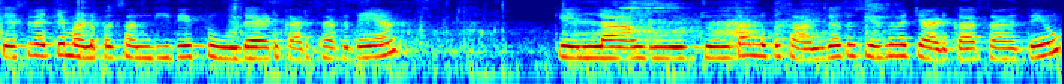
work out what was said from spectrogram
ਤੇ ਇਸ ਵਿੱਚ ਮਨਪਸੰਦੀ ਦੇ ਫਰੂਟ ਐਡ ਕਰ ਸਕਦੇ ਆ ਕੇਲਾ, ਅੰਗੂਰ, ਜੋ ਤੁਹਾਨੂੰ ਪਸੰਦ ਹੈ ਤੁਸੀਂ ਇਸ ਵਿੱਚ ਐਡ ਕਰ ਸਕਦੇ ਹੋ।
